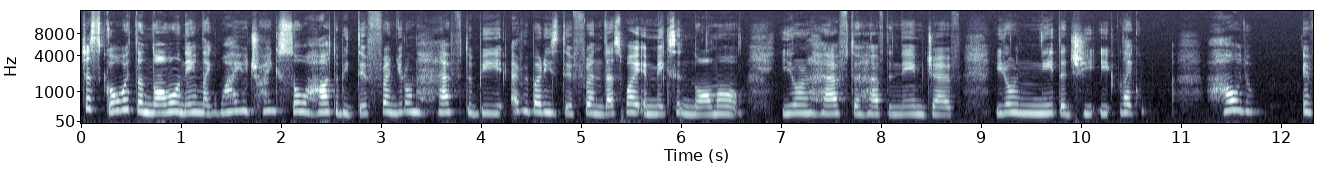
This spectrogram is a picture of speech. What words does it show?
Just go with the normal name. Like, why are you trying so hard to be different? You don't have to be. Everybody's different. That's why it makes it normal. You don't have to have the name Jeff. You don't need the G. Like, how do if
